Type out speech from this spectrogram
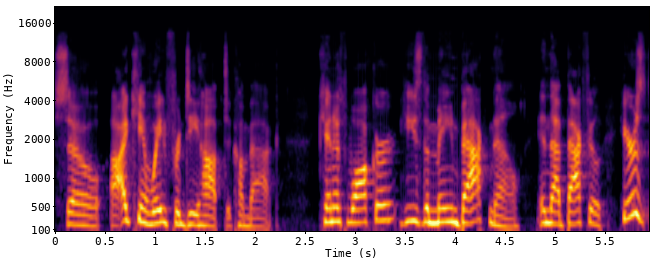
So, I can't wait for D Hop to come back. Kenneth Walker, he's the main back now in that backfield. Here's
